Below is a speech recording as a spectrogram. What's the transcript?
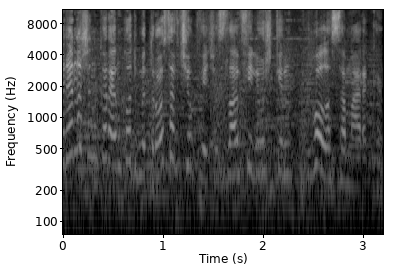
Ірина Шинкаренко, Дмитро Савчук, В'ячеслав Філюшкін, Голос Америки.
